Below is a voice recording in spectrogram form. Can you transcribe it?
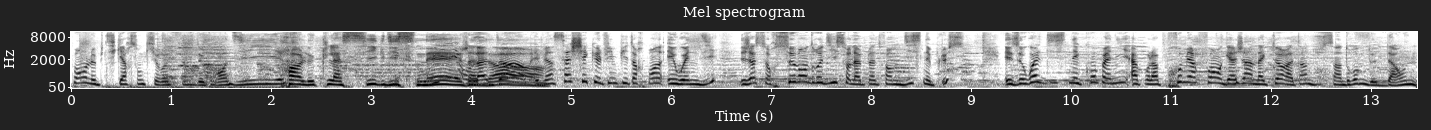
Pan, le petit garçon qui refuse de grandir. Oh, le classique Disney, Oui, on j'adore. l'adore. Eh bien, sachez que le film Peter Pan et Wendy déjà sort ce vendredi sur la plateforme Disney+. Et The Walt Disney Company a pour la première fois engagé un acteur atteint du syndrome de Down.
